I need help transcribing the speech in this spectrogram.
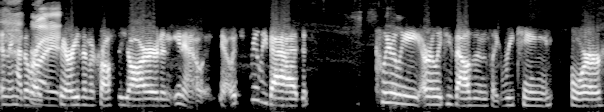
and they had to like Right. bury them across the yard and you know you know it's really bad clearly early 2000s like reaching for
